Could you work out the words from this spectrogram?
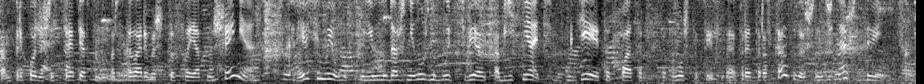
там, приходишь и с терапевтом разговариваешь про свои отношения, скорее всего, ему, ему даже не нужно будет тебе объяснять, где этот паттерн, потому что ты э, про это рассказываешь и начинаешь это видеть сам.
